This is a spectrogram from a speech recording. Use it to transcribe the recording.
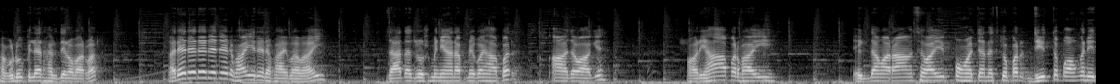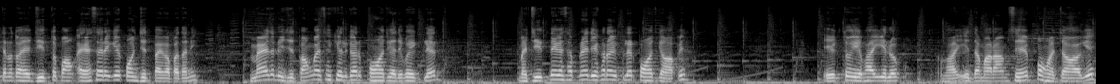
हगड़ू प्लेयर हक दे रहा बार बार अरे अरे अरे अरे भाई अरे भाई भाई भाई। ज़्यादा जोश में नहीं आ रहा अपने को यहाँ पर। आ जाओ आगे। और यहाँ पर भाई, एकदम आराम से भाई पहुँच जाना इसके ऊपर जीत तो पाऊँगा, नहीं इतना तो है, जीत तो पाऊँगा। ऐसा रहे कौन जीत पाएगा पता नहीं। मैं तो नहीं जीत पाऊँगा, ऐसे खेल कर पहुँच गया देखो एक प्लेयर मैं जीतने के सपने देख रहा हूँ, एक प्लेयर पहुँच गया वहाँ पे। एक तो ये भाई, ये लोग, भाई, एकदम आराम से पहुँच जाओ आगे।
